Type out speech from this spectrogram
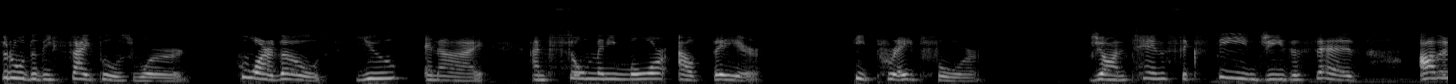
through the disciples' word. Who are those? You and I, and so many more out there. He prayed for. John 10 16, Jesus says, Other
